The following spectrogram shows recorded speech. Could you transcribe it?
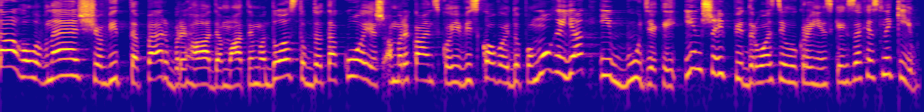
Та головне, що відтепер бригада матиме доступ до такої ж американської військової допомоги, як і будь-який інший підрозділ українських захисників.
